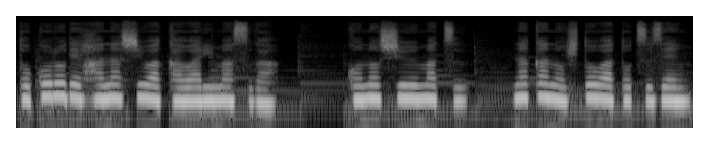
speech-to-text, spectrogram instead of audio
ところで話は変わりますが、この週末、中の人は突然、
